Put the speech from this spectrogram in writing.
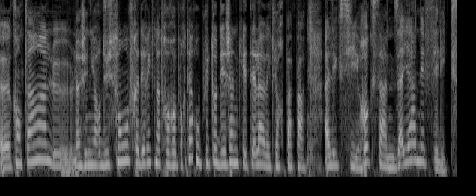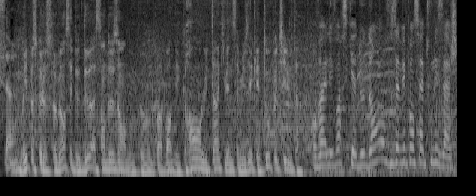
Euh, Quentin, l'ingénieur du son, Frédéric, notre reporter, ou plutôt des jeunes qui étaient là avec leur papa Alexis, Roxane, Zayan et Félix? Oui, parce que le slogan, c'est de 2 à 102 ans. Donc, euh, on peut avoir des grands lutins qui viennent s'amuser avec les tout petits lutins. On va aller voir ce qu'il y a dedans. Vous avez pensé à tous les âges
